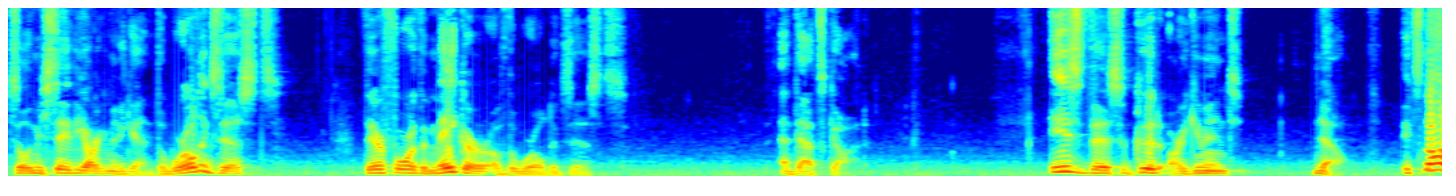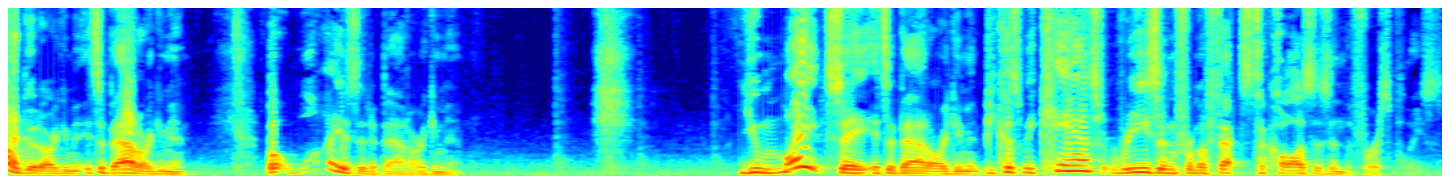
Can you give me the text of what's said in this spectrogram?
So let me say the argument again. The world exists, Therefore, the maker of the world exists, and that's God. Is this a good argument? No. It's not a good argument, it's a bad argument. But why is it a bad argument? You might say it's a bad argument because we can't reason from effects to causes in the first place.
